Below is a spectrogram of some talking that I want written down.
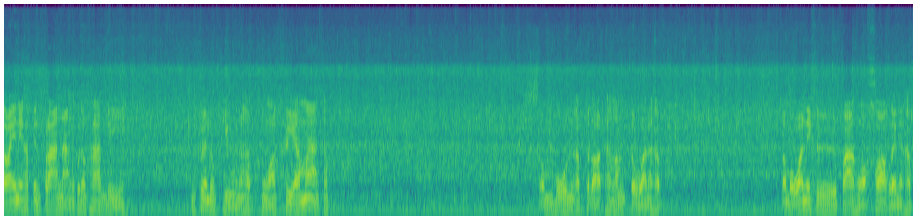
ด้อยนะครับ เป็นปลาหนังคุณภาพดี เพื่อนดูผิวนะครับ หัวเคลียร์มากครับ สมบูรณ์ครับตลอดทั้งลำตัวนะครับ ต้องบอกว่านี่คือปลาหัวคอกเลยนะครับ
